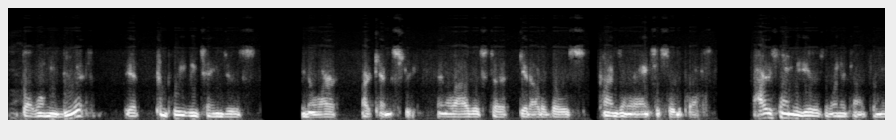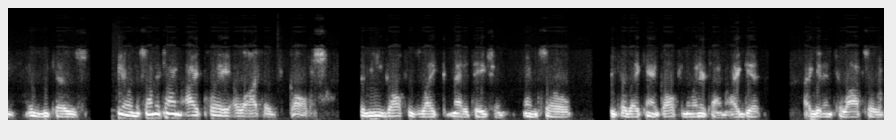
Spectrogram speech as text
Yeah. But when we do it, it completely changes, you know, our our chemistry and allows us to get out of those times when we're anxious or depressed. The hardest time of the year is the wintertime for me, is because, you know, in the summertime I play a lot of golf. For me, golf is like meditation. And so because I can't golf in the wintertime, I get I get into lots of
